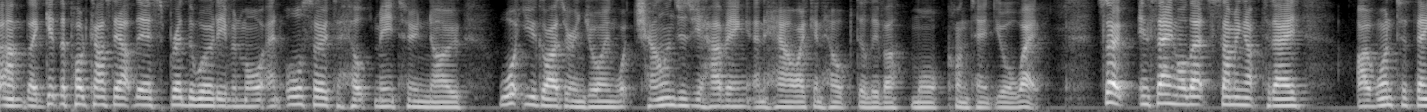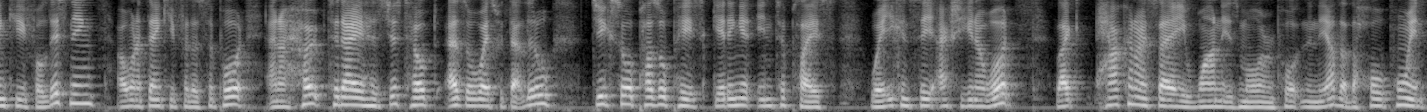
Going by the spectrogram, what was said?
um, like get the podcast out there, spread the word even more, and also to help me to know what you guys are enjoying, what challenges you're having, and how I can help deliver more content your way. So, in saying all that, summing up today, I want to thank you for listening. I want to thank you for the support, and I hope today has just helped, as always, with that little jigsaw puzzle piece, getting it into place where you can see actually, you know what? Like, how can I say one is more important than the other? The whole point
